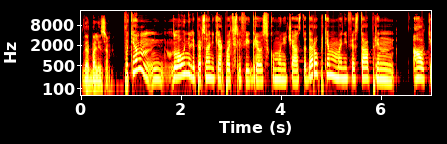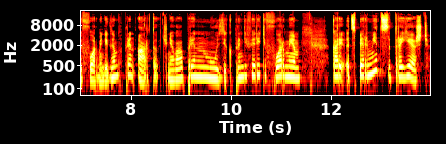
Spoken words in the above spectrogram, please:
verbalizăm. Putem, la unele persoane chiar poate să le fie greu să comunice asta, dar o putem manifesta prin alte forme, de exemplu prin artă, cineva prin muzică, prin diferite forme care îți permit să trăiești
